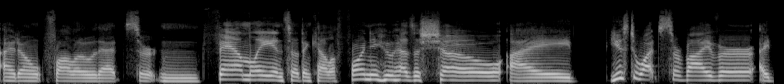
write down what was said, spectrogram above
I don't follow that certain family in Southern California who has a show. I used to watch Survivor. I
